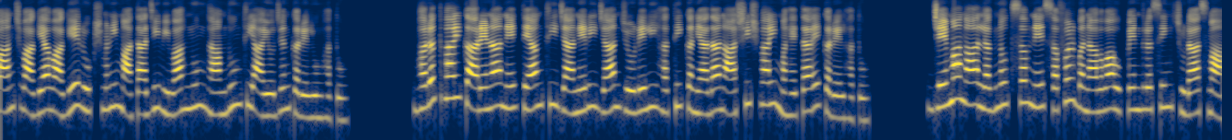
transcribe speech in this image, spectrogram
પાંચ વાગ્યા વાગે રૂક્ષ્મણી માતાજી વિવાહનું ધામધૂમથી આયોજન કરેલું હતું. ભરતભાઈ કારેણાને ત્યાંથી જાનેરી જાન જોડેલી હતી, કન્યાદાન આશીષભાઈ મહેતાએ કરેલ હતું. જેમાં આ લગ્નોત્સવને સફળ બનાવવા ઉપેન્દ્રસિંહ ચુડાસમા,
